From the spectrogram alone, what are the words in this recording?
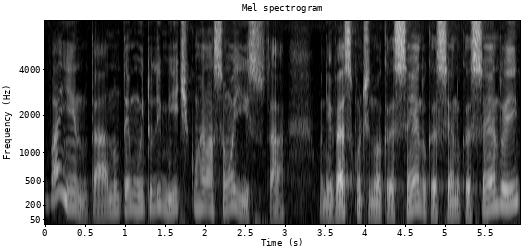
vai indo, tá? Não tem muito limite com relação a isso, tá? O universo continua crescendo, crescendo, crescendo e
